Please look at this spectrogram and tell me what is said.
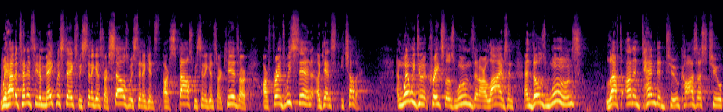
We have a tendency to make mistakes. We sin against ourselves, we sin against our spouse, we sin against our kids, our, our friends. We sin against each other. And when we do, it creates those wounds in our lives. And, and those wounds, left unintended to, cause us to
